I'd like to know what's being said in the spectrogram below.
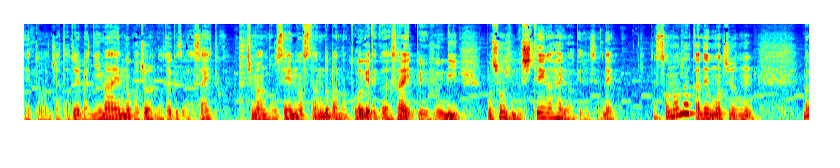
えーと、じゃあ例えば2万円のご長蘭届けてくださいとか1万5,000円のスタンドバナー届けてくださいというふうにもう商品の指定が入るわけですよね。その中でもちろん、ま、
